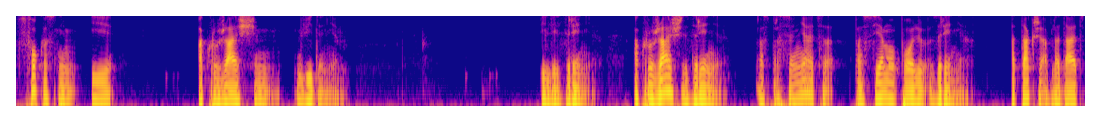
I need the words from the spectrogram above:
фокусным и окружающим видением или зрением. Окружающее зрение распространяется по всему полю зрения, а также обладает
